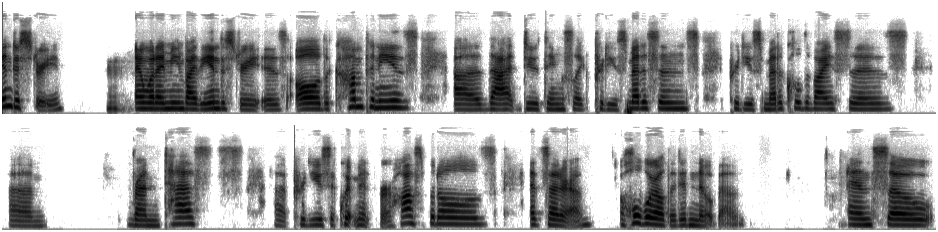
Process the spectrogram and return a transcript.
industry mm. and what i mean by the industry is all the companies uh, that do things like produce medicines produce medical devices um, run tests uh, produce equipment for hospitals etc a whole world i didn't know about and so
